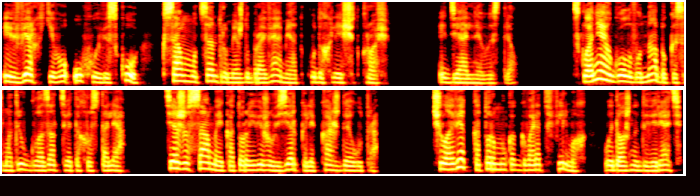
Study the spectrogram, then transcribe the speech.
И вверх к его уху и виску, к самому центру между бровями, откуда хлещет кровь. Идеальный выстрел. Склоняю голову на бок и смотрю в глаза цвета хрусталя. Те же самые, которые вижу в зеркале каждое утро. Человек, которому, как говорят в фильмах, вы должны доверять,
